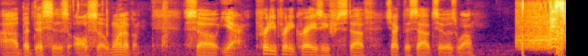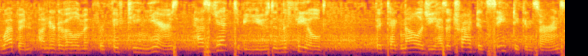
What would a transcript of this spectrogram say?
uh, but this is also one of them. So yeah, pretty, pretty crazy stuff. Check this out too as well. This weapon, under development for 15 years, has yet to be used in the field. The technology has attracted safety concerns,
